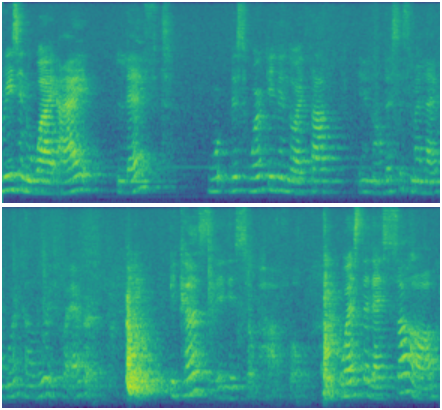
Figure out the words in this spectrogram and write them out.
The reason why I left this work, even though I thought, you know, this is my life work, I'll do it forever, because it is so powerful, was that I saw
